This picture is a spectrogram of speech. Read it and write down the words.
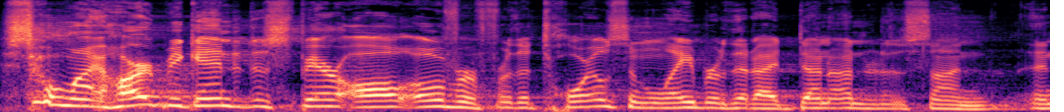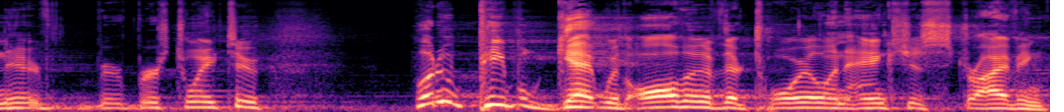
So my heart began to despair all over for the toilsome labor that I'd done under the sun. And here, verse 22 What do people get with all of their toil and anxious striving,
